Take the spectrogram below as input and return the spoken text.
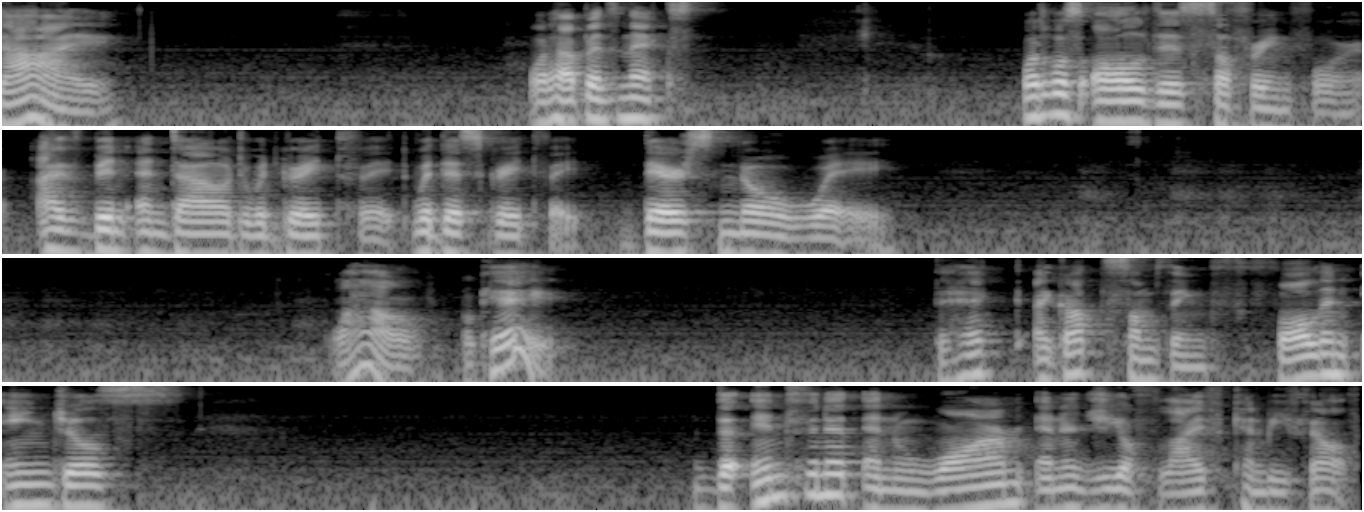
Die. What happens next? What was all this suffering for? I've been endowed with great fate, with this great fate. There's no way. Wow, okay. The heck? I got something. Fallen angels the infinite and warm energy of life can be felt.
